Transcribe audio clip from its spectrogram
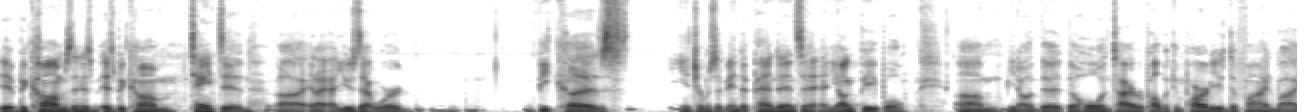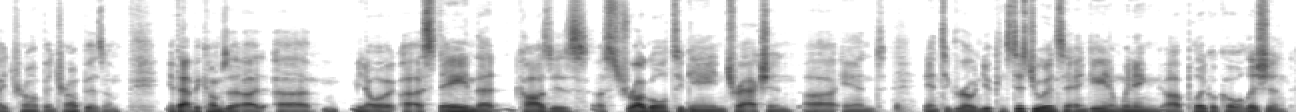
it becomes and has, become tainted, uh, and I, I, use that word because, in terms of independence and, and young people, um, you know, the the whole entire Republican Party is defined by Trump and Trumpism. If that becomes a, a, a you know a, a, stain that causes a struggle to gain traction uh, and and to grow new constituents and gain a winning uh, political coalition,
